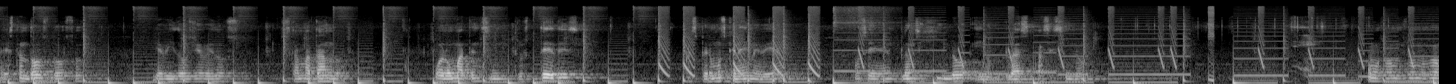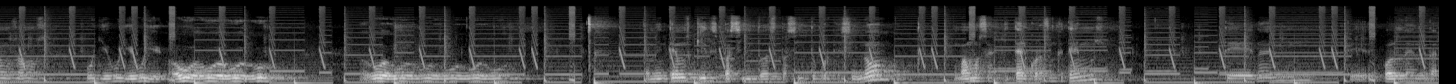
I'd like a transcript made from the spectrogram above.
ahí están dos, dos, dos. Ya vi dos, ya vi dos. están matando. Bueno, mátense entre ustedes. Esperemos que nadie me vea. O sea, en plan sigilo y en plan asesino. Vamos, vamos, vamos, vamos, vamos. Huye, huye, huye. También tenemos que ir despacito, despacito, porque si no, vamos a quitar el corazón que tenemos. Te dan, te golden dan.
